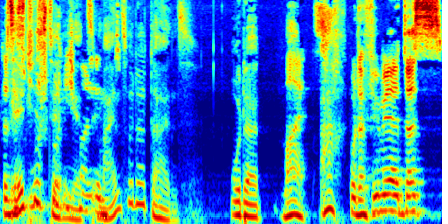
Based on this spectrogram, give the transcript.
Das ist Welches denn ursprünglich mal jetzt? in Meins oder deins? Oder Meins. Ach. Oder vielmehr das,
